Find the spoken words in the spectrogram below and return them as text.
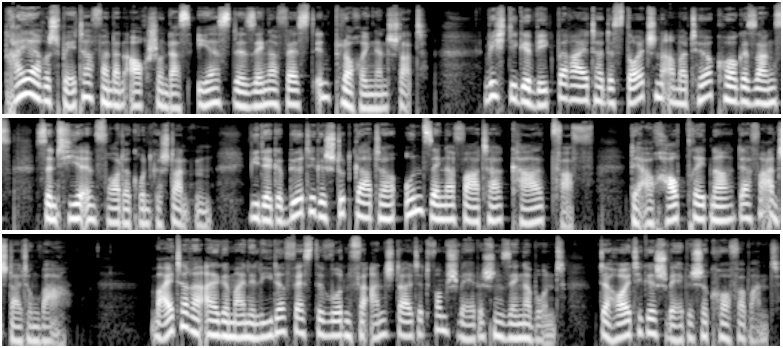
Drei Jahre später fand dann auch schon das erste Sängerfest in Plochingen statt. Wichtige Wegbereiter des deutschen Amateurchorgesangs sind hier im Vordergrund gestanden, wie der gebürtige Stuttgarter und Sängervater Karl Pfaff, der auch Hauptredner der Veranstaltung war. Weitere allgemeine Liederfeste wurden veranstaltet vom Schwäbischen Sängerbund, der heutige Schwäbische Chorverband.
